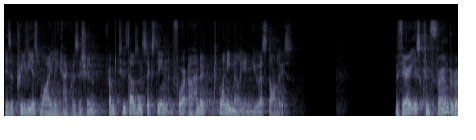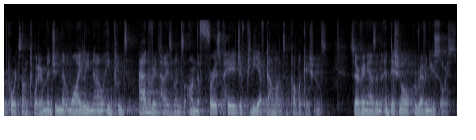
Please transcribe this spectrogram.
is a previous Wiley acquisition from 2016 for 120 million US dollars. Various confirmed reports on Twitter mention that Wiley now includes advertisements on the first page of PDF downloads of publications, serving as an additional revenue source.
